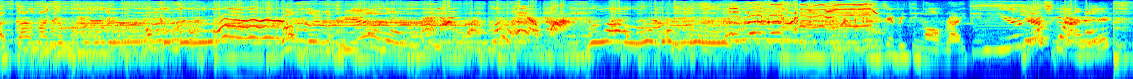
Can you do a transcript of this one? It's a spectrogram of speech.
I've got my computer. I can do that. I'll play the piano. Is everything all right in here? Yes, Daddy.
